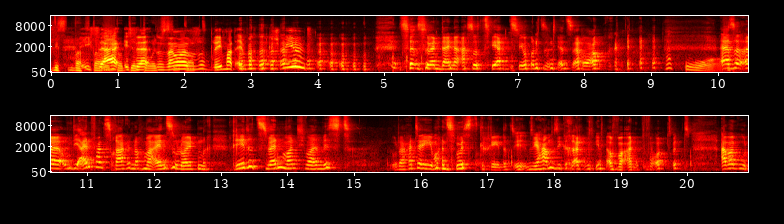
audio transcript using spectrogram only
wissen, was ich sag, ich sag, sagen wir mal so, Bremen hat einfach gut gespielt. Sven, deine Assoziationen sind jetzt aber auch. Oh. Also, äh, um die Anfangsfrage nochmal einzuläuten, redet Sven manchmal Mist? Oder hat er jemals Mist geredet? Wir haben sie gerade wieder beantwortet. Aber gut,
